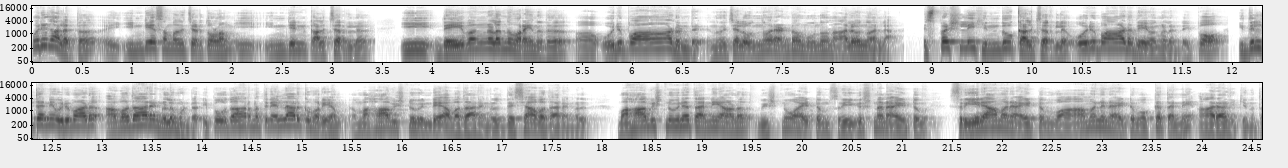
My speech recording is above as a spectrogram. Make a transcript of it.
ഒരു കാലത്ത് ഇന്ത്യയെ സംബന്ധിച്ചിടത്തോളം ഈ ഇന്ത്യൻ കൾച്ചറിൽ ഈ ദൈവങ്ങൾ എന്ന് പറയുന്നത് ഒരുപാടുണ്ട്. എന്ന് വെച്ചാൽ ഒന്നോ രണ്ടോ മൂന്നോ നാലോ ഒന്നും അല്ല. എസ്പെഷ്യലി ഹിന്ദു കൾച്ചറിൽ ഒരുപാട് ദൈവങ്ങളുണ്ട്. ഇപ്പോൾ ഇതിൽ തന്നെ ഒരുപാട് അവതാരങ്ങളുമുണ്ട്. ഇപ്പോൾ ഉദാഹരണത്തിന് എല്ലാവർക്കും അറിയാം മഹാവിഷ്ണുവിന്റെ അവതാരങ്ങൾ ദശാവതാരങ്ങൾ മഹാവിഷ്ണുവിനെ തന്നെയാണ് വിഷ്ണുവായിട്ടും ശ്രീകൃഷ്ണനായിട്ടും ശ്രീരാമനായിട്ടും വാമനനായിട്ടും ഒക്കെ തന്നെ ആരാധിക്കുന്നത്.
